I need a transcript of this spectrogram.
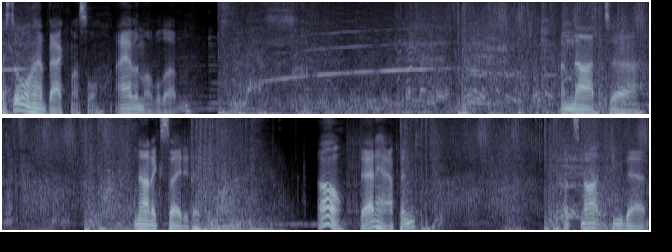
I still don't have back muscle. I haven't leveled up. I'm not, uh, not excited at the moment. Oh, that happened. Let's not do that.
